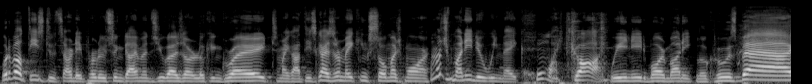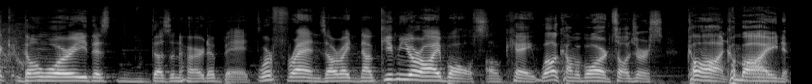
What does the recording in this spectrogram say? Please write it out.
What about these dudes? Are they producing diamonds? You guys are looking great. Oh my god, these guys are making so much more. How much money do we make? Oh my god. We need more money. Look who's back. Don't worry. This doesn't hurt a bit. We're friends. All right, now give me your eyeballs. Okay, welcome aboard, soldiers. Come on, combine.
